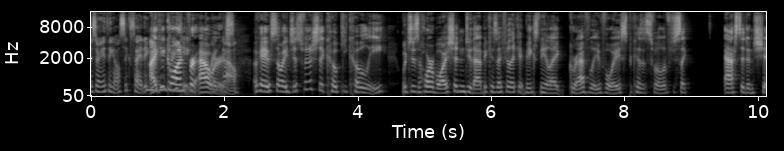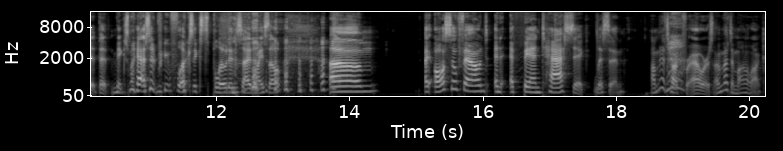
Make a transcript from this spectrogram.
Is there anything else exciting? I could go on for right hours. now? okay, so I just finished a Coca Cola, which is horrible. I shouldn't do that because I feel like it makes me like gravelly voiced because it's full of just like acid and shit that makes my acid reflux explode inside myself. Um, I also found an, a fantastic. Listen, I'm gonna talk for hours. I'm about to monologue.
